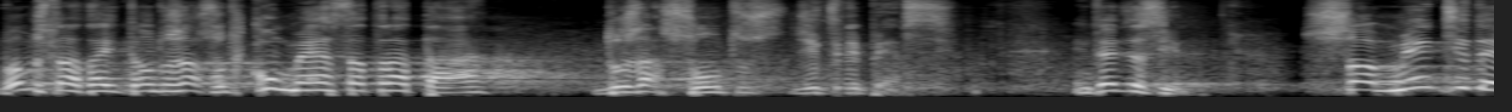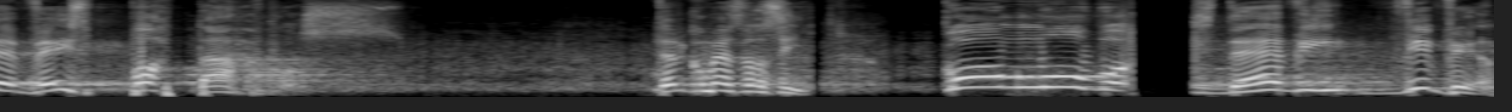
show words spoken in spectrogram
vamos tratar então dos assuntos. Começa a tratar dos assuntos de Filipenses. Então ele diz assim: somente deveis portar-vos. Então ele começa falar assim: como vocês devem viver,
